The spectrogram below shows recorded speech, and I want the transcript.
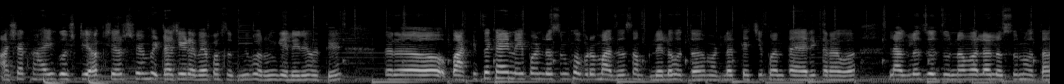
अशा काही गोष्टी अक्षरशः मिठाच्या डब्यापासून मी भरून गेलेले होते. तर बाकीचं काही नाही पण लसूण खोबरं माझं संपलेलं होतं. म्हटलं त्याची पण तयारी करावं. लागलं जो जुनावाला लसूण होता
